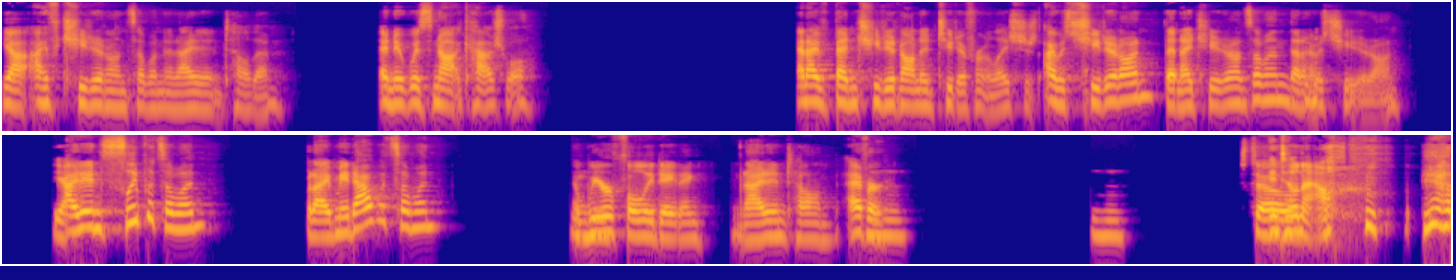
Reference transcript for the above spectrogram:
Yeah, I've cheated on someone and I didn't tell them. And it was not casual. And I've been cheated on in two different relationships. I was cheated on, then I cheated on someone, then I Mhm. was cheated on. Yeah. I didn't sleep with someone, but I made out with someone and we Mhm. were fully dating and I didn't tell him ever. So until now Yeah,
